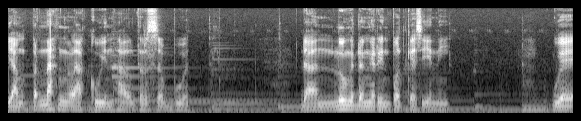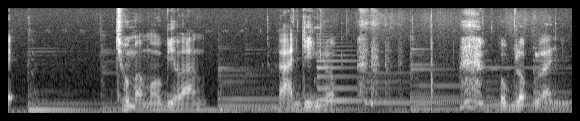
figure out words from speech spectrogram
yang pernah ngelakuin hal tersebut dan lu ngedengerin podcast ini gue cuma mau bilang anjing lo. Goblok lu anjing.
